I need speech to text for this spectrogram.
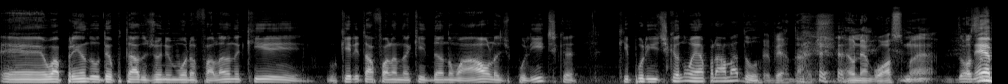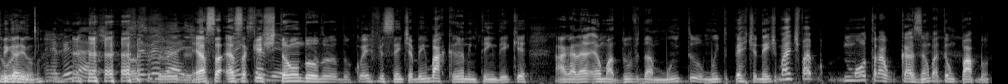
É, eu aprendo o deputado Johnny Moura falando que o que ele está falando aqui, dando uma aula de política, que política não é para amador. É verdade. É o negócio, não é? Nossa, Né. Abigail? É verdade. É Nossa, verdade. doido. Essa, essa que questão do, do, do coeficiente é bem bacana, entender que a galera é uma dúvida muito, muito pertinente, mas a gente vai, numa outra ocasião, vai ter um papo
